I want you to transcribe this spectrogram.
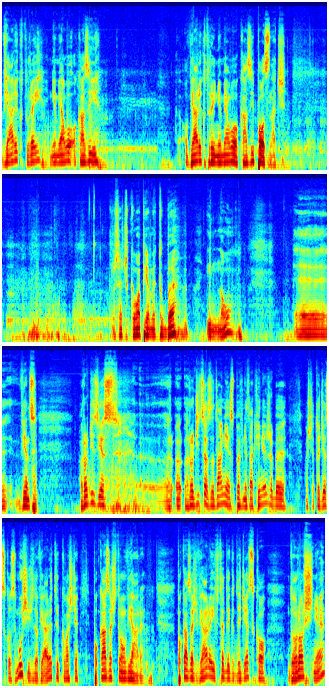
Wiary, której nie miało okazji o wiary, której nie miało okazji poznać. Troszeczkę łapiemy tubę inną. E, więc rodzic jest rodzica zadanie jest pewnie takie nie, żeby właśnie to dziecko zmusić do wiary, tylko właśnie pokazać tą wiarę. Pokazać wiarę i wtedy, gdy dziecko dorośnie,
